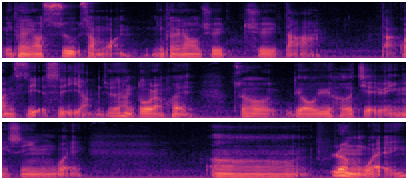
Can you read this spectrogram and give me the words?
你可能要 suit someone，你可能要去去打打官司也是一样。就是很多人会最后流于和解，原因是因为，嗯、认为。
